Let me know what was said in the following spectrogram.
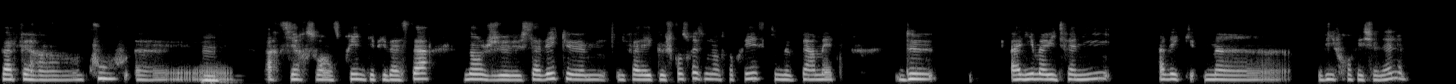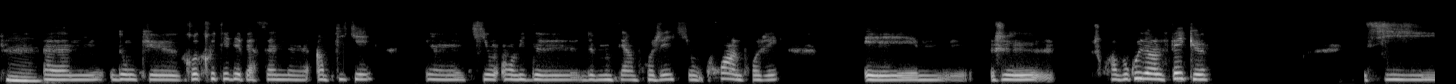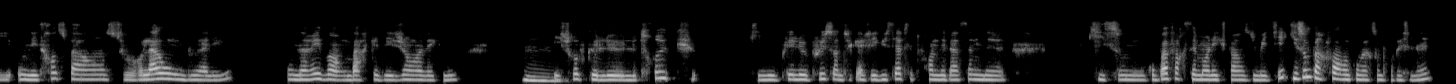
pas faire un coup, hmm. partir sur un sprint et puis basta. Non, je savais qu'il fallait que je construise une entreprise qui me permette de allier ma vie de famille avec ma vie professionnelle. Euh, donc, euh, recruter des personnes euh, impliquées qui ont envie de, monter un projet, qui ont croit en le projet. Et je, je crois beaucoup dans le fait que si on est transparent sur là où on veut aller, on arrive à embarquer des gens avec nous. Hmm. Et je trouve que le, le, truc qui nous plaît le plus, en tout cas chez Gustave, c'est de prendre des personnes qui n'ont pas forcément l'expérience du métier, qui sont parfois en reconversion professionnelle,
